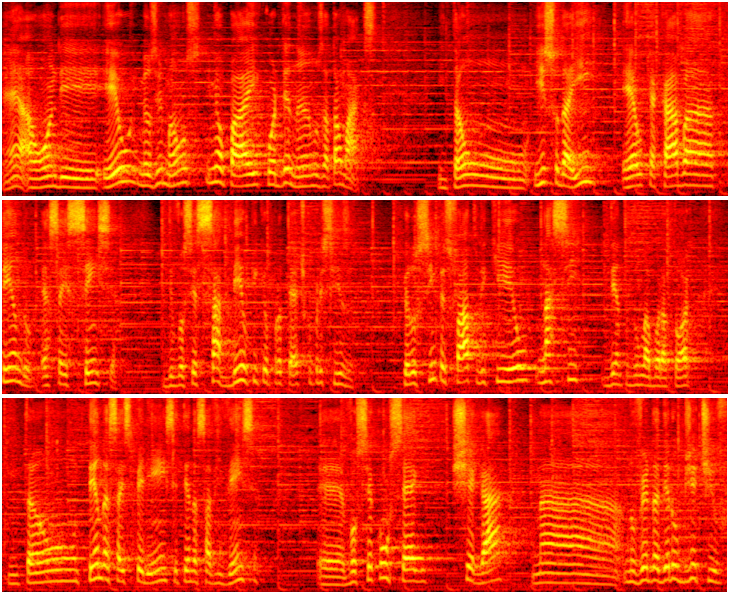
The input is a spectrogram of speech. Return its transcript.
né, onde eu, meus irmãos e meu pai coordenamos a Talmax. Então isso daí é o que acaba tendo essa essência de você saber o que, que o protético precisa, pelo simples fato de que eu nasci dentro de um laboratório então, tendo essa experiência, tendo essa vivência, é, você consegue chegar na, no verdadeiro objetivo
